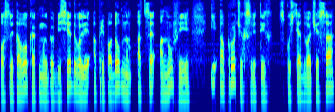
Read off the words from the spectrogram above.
После того, как мы побеседовали о преподобном отце Ануфрии и о прочих святых, спустя два часа,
